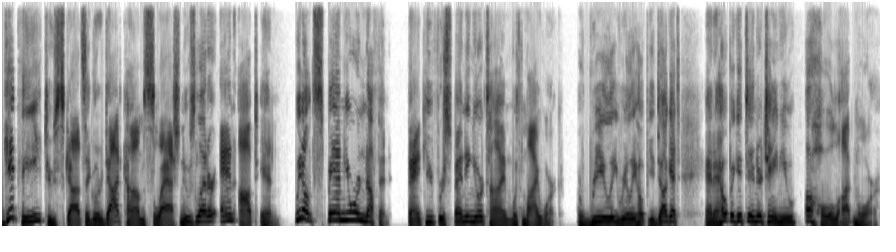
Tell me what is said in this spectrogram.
get thee to scottsigler.com slash newsletter and opt in. We don't spam you or nothing. Thank you for spending your time with my work. I really, really hope you dug it, and I hope I get to entertain you a whole lot more.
